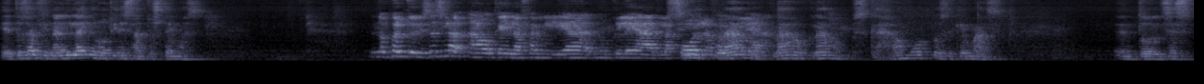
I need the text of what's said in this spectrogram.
Entonces al final del año no tienes tantos temas. No, pero tú dices la, ah, ok, la familia nuclear, la, Sí, o la claro, familia. claro, claro. Pues claro, amor, pues de qué más. Entonces,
